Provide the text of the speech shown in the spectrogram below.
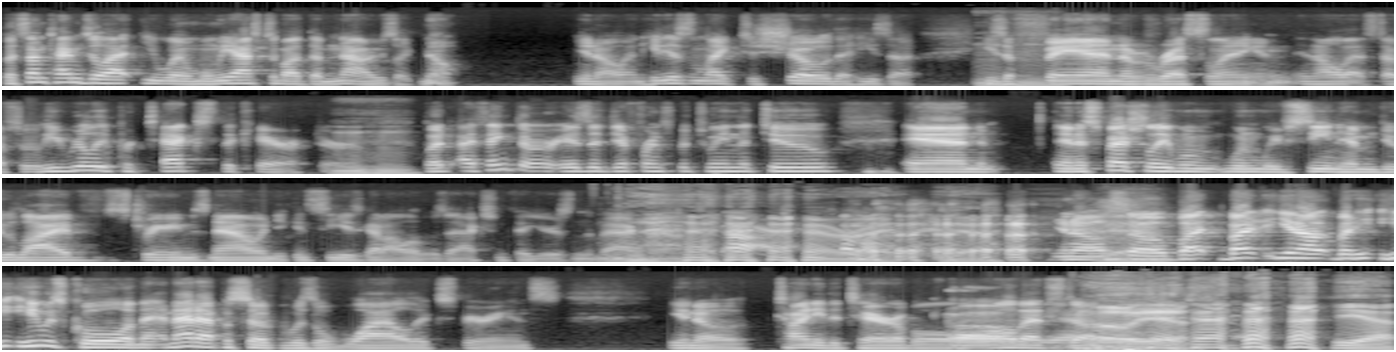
But sometimes he'll at you when, when we asked about them now he was like no you know and he doesn't like to show that he's a he's Mhm. a fan of wrestling and, and all that stuff. So he really protects the character. Mhm. but I think there is a difference between the two, and and especially when when we've seen him do live streams now, and you can see he's got all of his action figures in the background. Like, ah, right. Yeah. you know, so but but you know, but he, he was cool, and that, and that episode was a wild experience. you know, Tiny the Terrible, Oh, all that yeah. stuff. Oh yeah, yeah.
